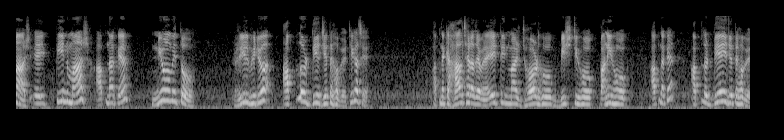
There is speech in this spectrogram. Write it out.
মাস, এই তিন মাস আপনাকে নিয়মিত রিল ভিডিও আপলোড দিয়ে যেতে হবে, ঠিক আছে? আপনাকে হাল ছেড়া যাবে না। এই তিন মাস ঝড় হোক, বৃষ্টি হোক, পানি হোক, আপনাকে আপলোড দিয়েই যেতে হবে।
